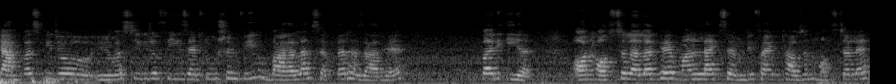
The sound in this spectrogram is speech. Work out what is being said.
कैंपस की जो यूनिवर्सिटी की जो फ़ीस है ट्यूशन फ़ी वो बारह लाख सत्तर हज़ार है पर ईयर और हॉस्टल अलग है one lakh seventy five thousand hostel है।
